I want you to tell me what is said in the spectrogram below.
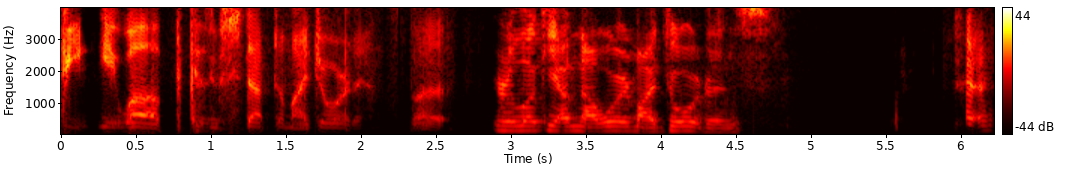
beat you up because you stepped on my Jordans. But You're lucky I'm not wearing my Jordans.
